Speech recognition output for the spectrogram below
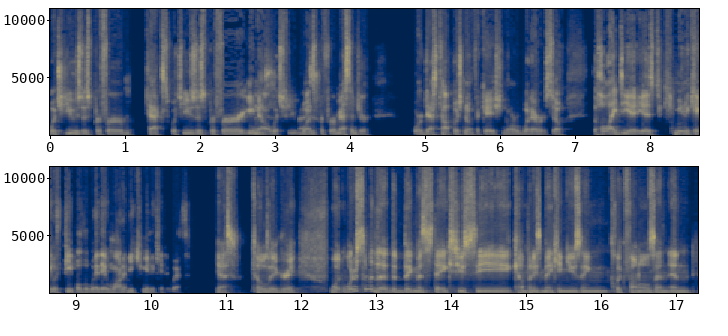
which users prefer text, which users prefer email, nice. which nice. ones prefer messenger or desktop push notification or whatever. So the whole idea is to communicate with people the way they want to be communicated with. Yes, totally agree. What what are some of the, the big mistakes you see companies making using ClickFunnels and and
